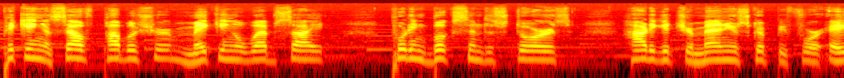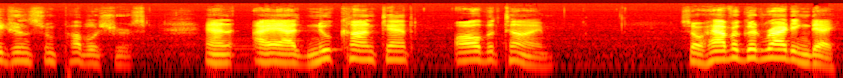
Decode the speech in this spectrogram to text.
picking a self publisher, making a website, putting books into stores, how to get your manuscript before agents and publishers. And I add new content all the time. So have a good writing day.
